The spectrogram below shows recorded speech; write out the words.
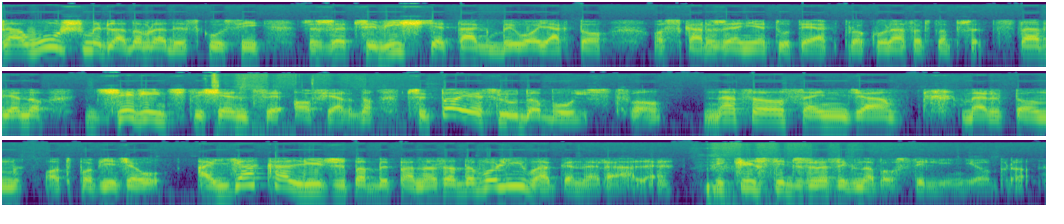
załóżmy dla dobra dyskusji, że rzeczywiście tak było, jak to oskarżenie tutaj, jak prokurator to przedstawia, no 9 tysięcy ofiar, no czy to jest ludobójstwo? Na co sędzia Merton odpowiedział, a jaka liczba by pana zadowoliła, generale? I Kristicz zrezygnował z tej linii obrony.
